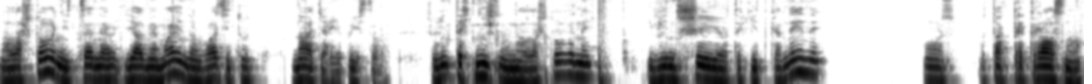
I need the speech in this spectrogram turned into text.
Налаштовані, це не, я не маю на увазі тут натяги виставив. Що він технічно налаштований і він шиє такі тканини. Ось, отак прекрасно,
